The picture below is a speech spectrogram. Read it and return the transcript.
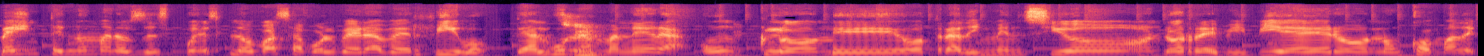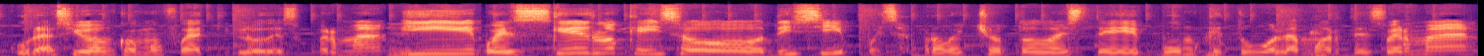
20 números después lo vas a volver a ver vivo. De alguna manera, un clon de otra dimensión, lo revivieron, un coma de curación, como fue aquí lo de Superman. Mm. Y pues, ¿qué es lo que hizo DC? Pues aprovechó todo este boom que tuvo la muerte de Superman,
